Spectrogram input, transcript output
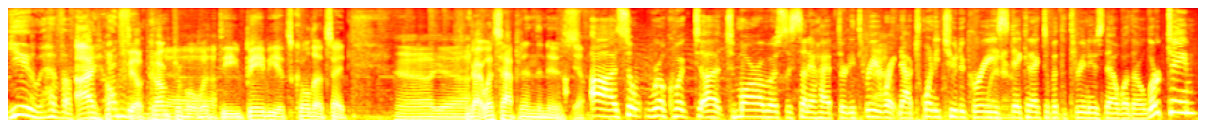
You have a. I don't feel comfortable with the baby, it's cold outside. Oh yeah. All right, what's happening in the news? Yep. Uh, so, real quick, t- uh, tomorrow, mostly sunny, high of 33. Right now, 22 degrees. Winter. Stay connected with the 3 News Now Weather Alert Team.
